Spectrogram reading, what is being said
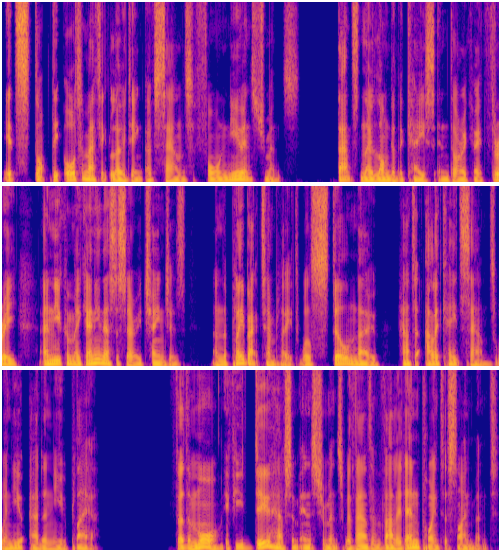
it stopped the automatic loading of sounds for new instruments. That's no longer the case in Dorico 3, and you can make any necessary changes and the playback template will still know how to allocate sounds when you add a new player. Furthermore, if you do have some instruments without a valid endpoint assignment,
